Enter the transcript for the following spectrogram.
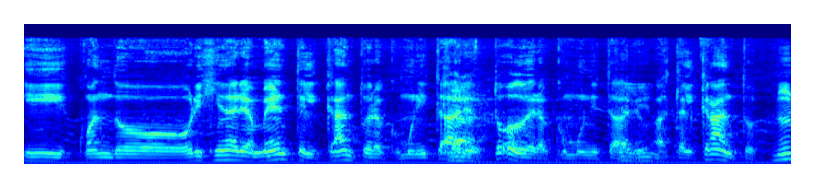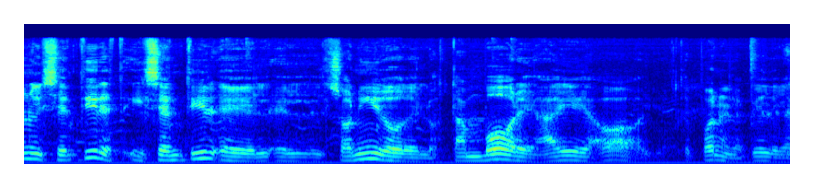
y cuando originariamente el canto era comunitario, Claro. todo era comunitario, hasta el canto. No, no, y sentir, y sentir el, el sonido de los tambores ahí, te pone la piel de gallina.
